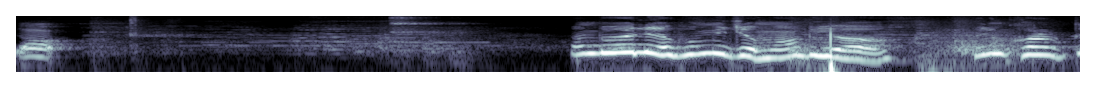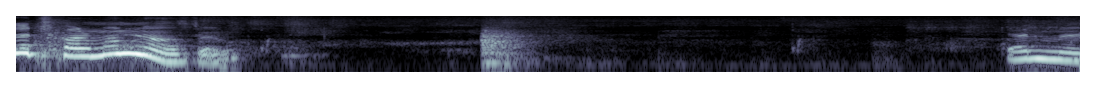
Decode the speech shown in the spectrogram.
ya ben böyle yapamayacağım abi ya. Benim karakter çıkarmam lazım. Gelme.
